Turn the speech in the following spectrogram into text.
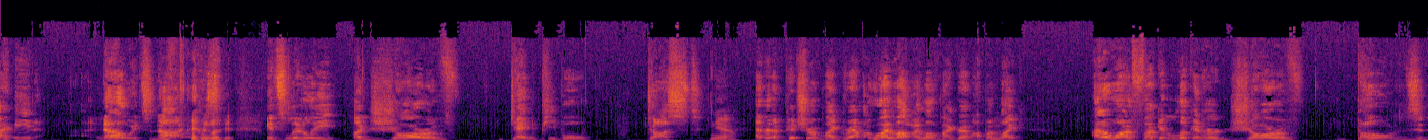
I mean, no, it's not. it's literally a jar of dead people dust yeah. and then a picture of my grandma, who I love. I love my grandma, but Mm. like, I don't want to fucking look at her jar of bones and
